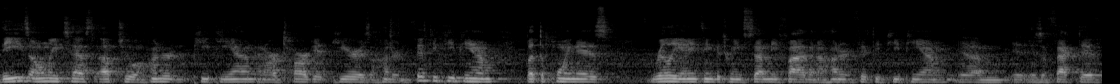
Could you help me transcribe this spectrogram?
These only test up to 100 ppm, and our target here is 150 ppm. But the point is, really anything between 75 and 150 ppm um, is effective.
